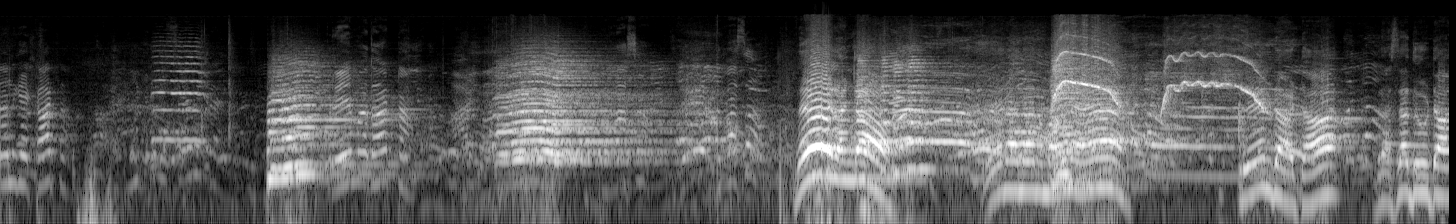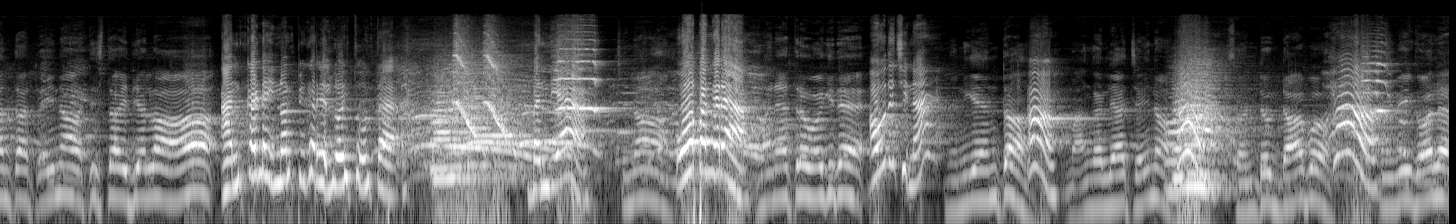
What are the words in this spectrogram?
ನನಗೆ ಕಾಟ. ಪ್ರೇಮದಾಟ ಲೇ ರಂಗ ಏನ ನಾನು ಮಗನೇ? ಟ್ರೈನ್ ದಾಟ ರಸದೂಟ ಅಂತ ಟ್ರೈನ ಹತ್ತಿಸ್ತಾ ಇದೆಯಲ್ಲ? ಅನ್ಕಂಡೆ ಇನ್ನೊಂದ್ ಫಿಗರ್ ಎಲ್ಲೋಯ್ತು ಅಂತ. ಬಂದ್ಯಾ? ಚಿನ್ನ. ಓ ಬಂಗಾರ. ಮನೆ ಹತ್ರ ಹೋಗಿದೆ. ಹೌದು ಚಿನ್ನ? ನಿನಗೆ ಅಂತ ಹಾ. ಮಾಂಗಲ್ಯ ಚೈನು ಸೊಂಟಕ್ ಡಾಬು? ಗೋಲೆ?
